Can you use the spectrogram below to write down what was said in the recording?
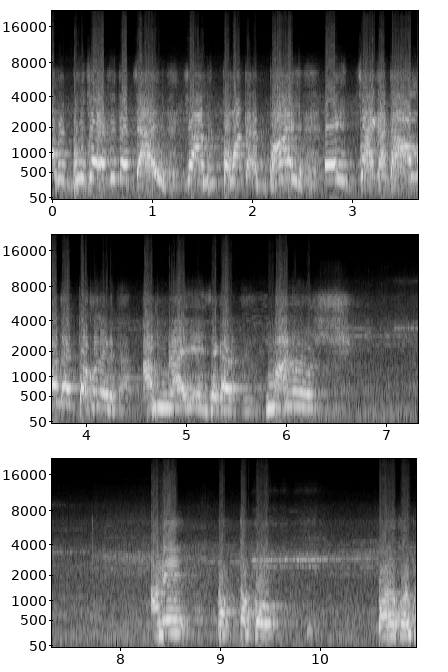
আমি বুঝিয়ে দিতে চাই যে আমি তোমাদের ভাই। এই জায়গাটা আমাদের দখলের। আমরাই এই জায়গার মানুষ। আমি বক্তব্য বড় করব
